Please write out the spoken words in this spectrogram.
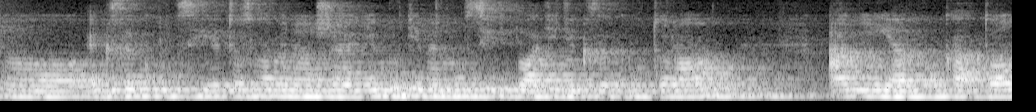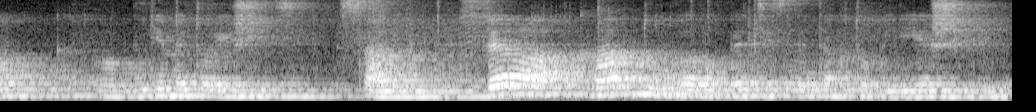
uh, exekúcie. To znamená, že nebudeme musieť platiť exekútorom, ani advokátom, e, budeme to riešiť sami. Veľa kvantum veľa vecí sme takto vyriešili. E,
